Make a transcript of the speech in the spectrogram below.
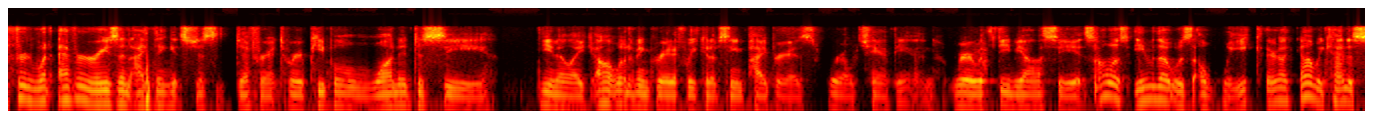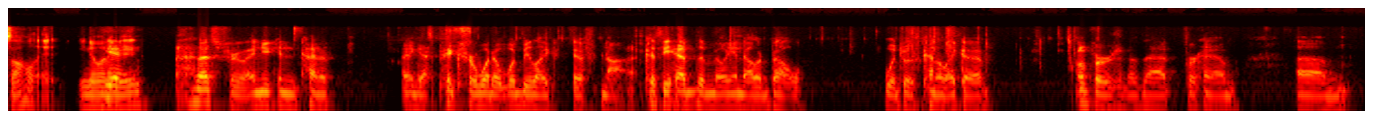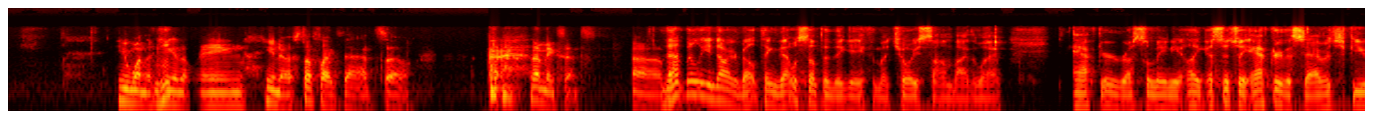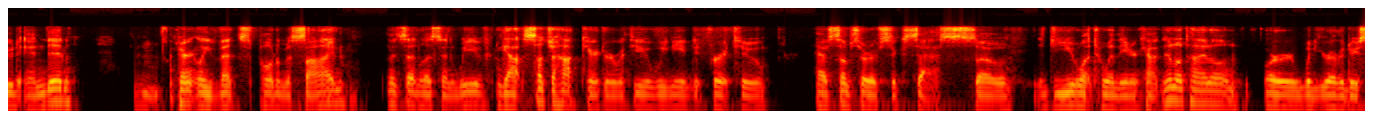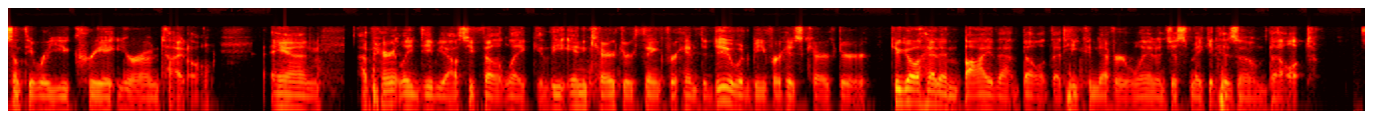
For whatever reason, I think it's just different where people wanted to see you know, like, oh, it would have been great if we could have seen Piper as world champion. Where with DiBiase, it's almost, even though it was a week, they're like, oh, we kind of saw it. You know what Yeah. I mean? That's true, and you can kind of, I guess, picture what it would be like if not, because he had the million dollar belt, which was kind of like a, a version of that for him. Um, he won the King of the Ring, you know, stuff like that. So that makes sense. Um, That million dollar belt thing, that was something they gave him a choice on, by the way. After WrestleMania, like essentially after the Savage feud ended, Mhm. apparently Vince pulled him aside and said, Listen, we've got such a hot character with you. We need it for it to have some sort of success. So, do you want to win the Intercontinental title, or would you rather do something where you create your own title? And apparently, DiBiase felt like the in character thing for him to do would be for his character to go ahead and buy that belt that he could never win and just make it his own belt.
